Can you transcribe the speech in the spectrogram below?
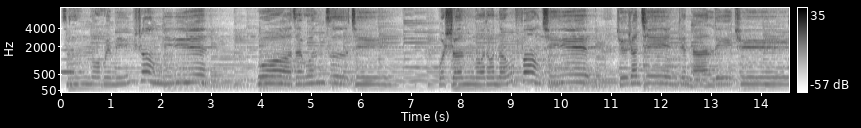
怎么会迷上你？我在问自己，我什么都能放弃。居然今天难离去。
